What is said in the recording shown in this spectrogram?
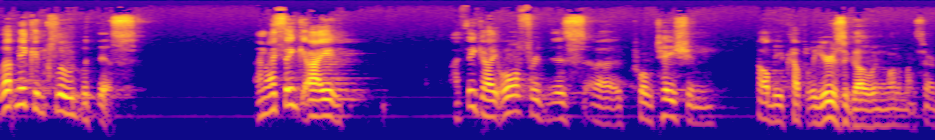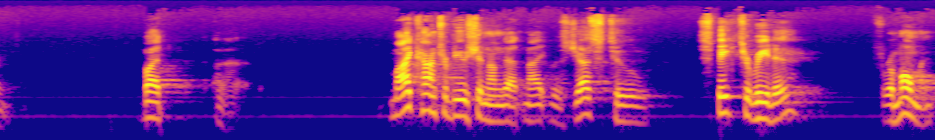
Let me conclude with this. And I think I, I think I offered this uh, quotation probably a couple of years ago in one of my sermons. But uh, my contribution on that night was just to speak to Rita for a moment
